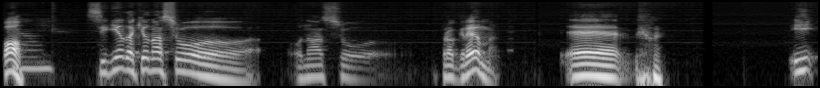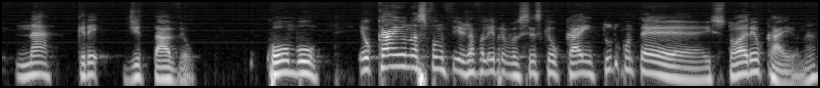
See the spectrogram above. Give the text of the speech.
Bom, Não. seguindo aqui o nosso, o nosso programa, é inacreditável como eu caio nas fanfics. Já falei pra vocês que eu caio em tudo quanto é história, eu caio, né?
